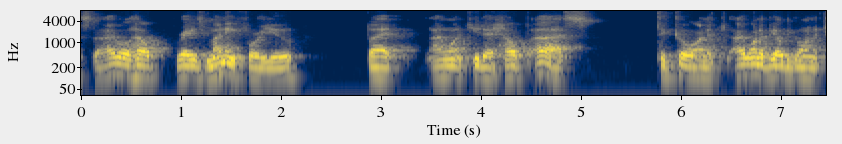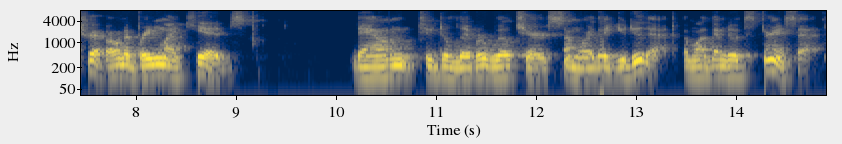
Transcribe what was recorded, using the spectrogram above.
so I will help raise money for you, but I want you to help us to go on a, I want to be able to go on a trip. I want to bring my kids down to deliver wheelchairs somewhere that you do that. I want them to experience that.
